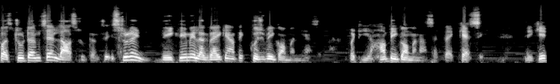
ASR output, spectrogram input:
फ़र्स्ट टू टर्म से लास्ट टू टर्म से स्टूडेंट देखने में लग रहा है कि यहाँ पे कुछ भी कॉमन नहीं आ सकता। बट यहाँ भी कॉमन आ सकता है। कैसे? देखिए,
